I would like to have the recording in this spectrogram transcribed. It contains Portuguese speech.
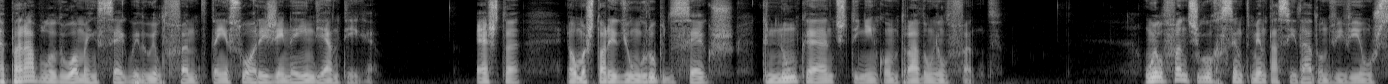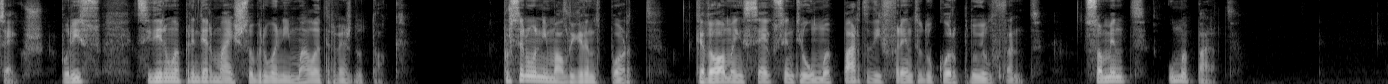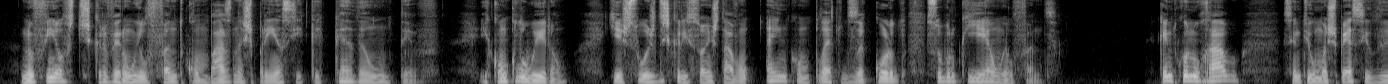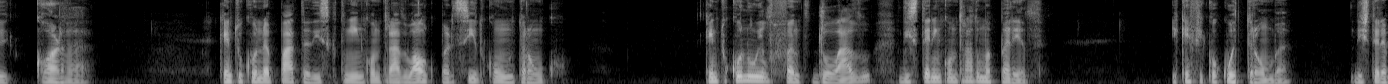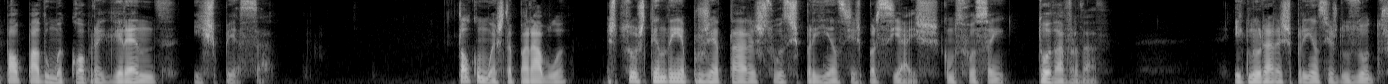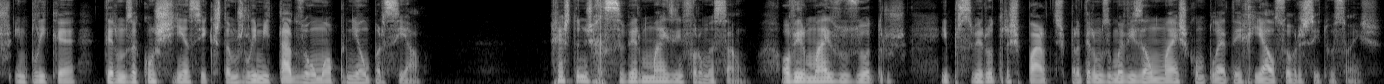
A parábola do homem cego e do elefante tem a sua origem na Índia Antiga. Esta é uma história de um grupo de cegos que nunca antes tinha encontrado um elefante. Um elefante chegou recentemente à cidade onde viviam os cegos, por isso decidiram aprender mais sobre o animal através do toque. Por ser um animal de grande porte, cada homem cego sentiu uma parte diferente do corpo do elefante. Somente uma parte. No fim, eles descreveram o elefante com base na experiência que cada um teve e concluíram que as suas descrições estavam em completo desacordo sobre o que é um elefante. Quem tocou no rabo sentiu uma espécie de corda. Quem tocou na pata disse que tinha encontrado algo parecido com um tronco. Quem tocou no elefante de lado disse ter encontrado uma parede. E quem ficou com a tromba diz ter apalpado uma cobra grande e espessa. Tal como esta parábola, as pessoas tendem a projetar as suas experiências parciais como se fossem toda a verdade. Ignorar as experiências dos outros implica termos a consciência que estamos limitados a uma opinião parcial. Resta-nos receber mais informação, ouvir mais os outros e perceber outras partes para termos uma visão mais completa e real sobre as situações.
